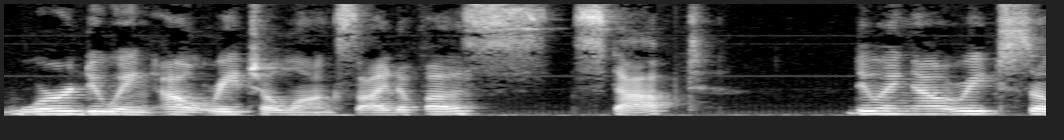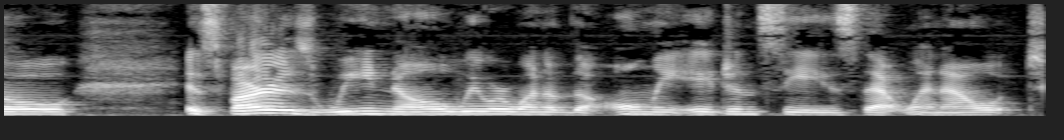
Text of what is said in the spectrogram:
were doing outreach alongside of us stopped doing outreach. So, as far as we know, we were one of the only agencies that went out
